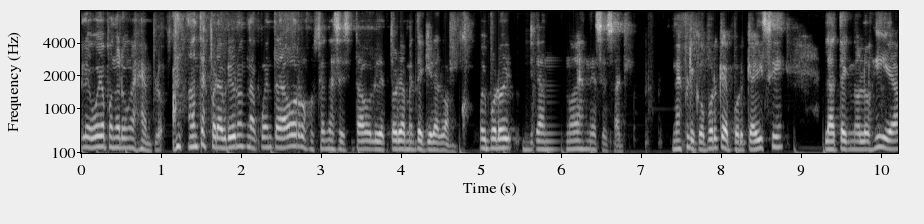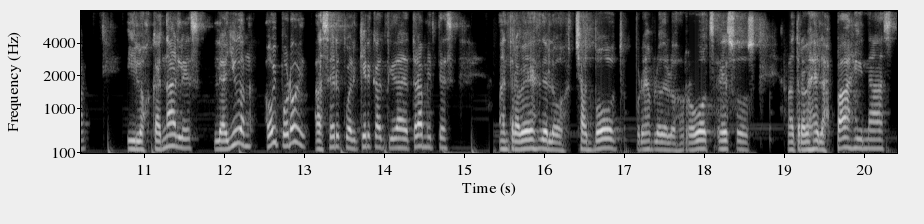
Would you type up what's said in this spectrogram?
Le voy a poner un ejemplo. Antes para abrir una cuenta de ahorros usted necesitaba obligatoriamente que ir al banco. Hoy por hoy ya no es necesario. Me explico por qué. Porque ahí sí la tecnología y los canales le ayudan hoy por hoy a hacer cualquier cantidad de trámites a través de los chatbots, por ejemplo, de los robots esos, a través de las páginas,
